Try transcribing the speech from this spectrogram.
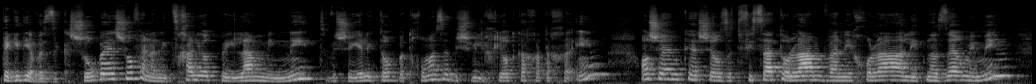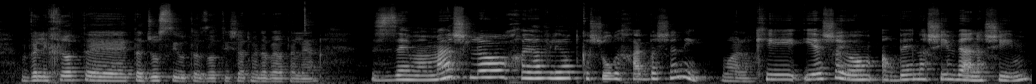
תגידי, אבל זה קשור באיזשהו אופן? אני צריכה להיות פעילה מינית ושיהיה לי טוב בתחום הזה בשביל לחיות ככה את החיים? או שאין קשר, זה תפיסת עולם ואני יכולה להתנזר ממין ולחיות uh, את הג'וסיות הזאת שאת מדברת עליה? זה ממש לא חייב להיות קשור אחד בשני. וואלה. כי יש היום הרבה נשים ואנשים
